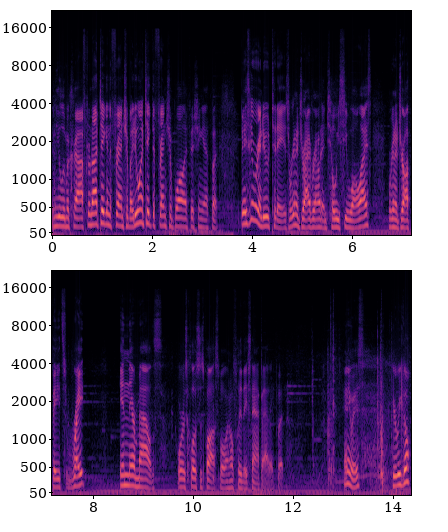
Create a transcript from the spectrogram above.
in the Alumacraft. We're not taking the friendship. I do want to take the friendship walleye fishing yet, but basically what we're gonna do today is we're gonna drive around until we see walleyes. We're gonna drop baits right in their mouths or as close as possible, and hopefully they snap at it. But anyways, here we go.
